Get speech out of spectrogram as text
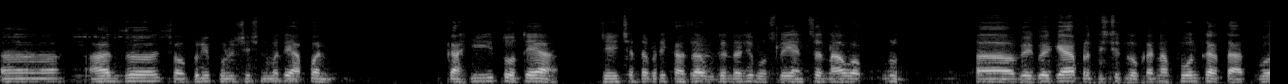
आज शाहपुरी पोलीस स्टेशनमध्ये आपण काही तोत्या जे छत्रपती खासदार उदयनराजे भोसले यांचं नाव वापरून वेगवेगळ्या प्रतिष्ठित लोकांना फोन करतात व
